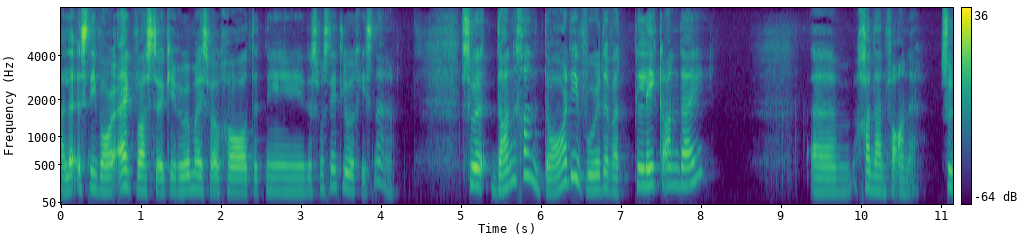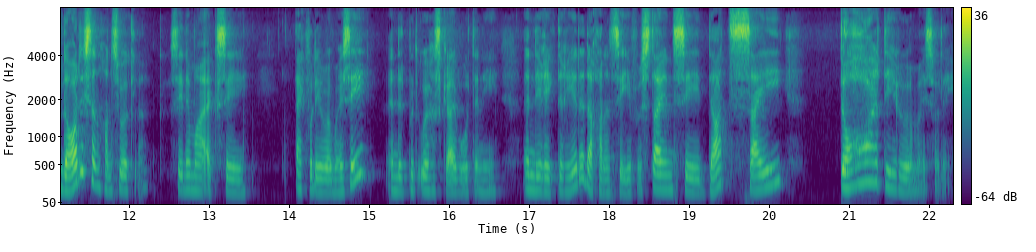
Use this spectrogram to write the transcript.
hulle is nie waar ek was toe ek die roomys wou gehad het nie. Dis mos net logies, né? So dan gaan daardie woorde wat plek aandui ehm um, gaan dan verander. So daardie sin gaan so klink. Sê net maar ek sê ek wil die roomys hê en dit moet oorgeskryf word in die indirekte rede, dan gaan dit sê Juffrou Steyn sê dat sy daardie roomys wil hê.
